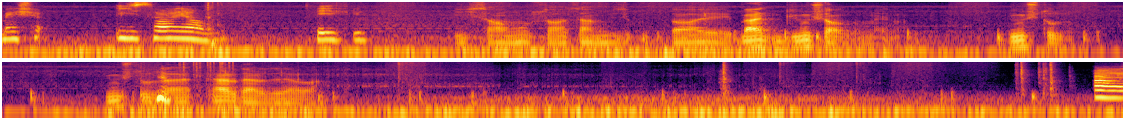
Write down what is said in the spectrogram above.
meşe... İsa'yı aldım. Keyfi. İsa Musa sen bizi daha iyi. Ben gümüş aldım yani. Gümüş tozu. Gümüş tozu her, her derde deva. Aa,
